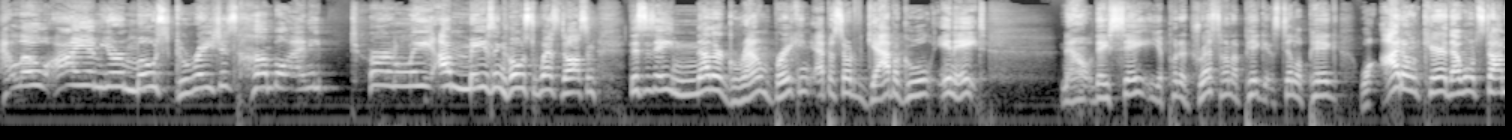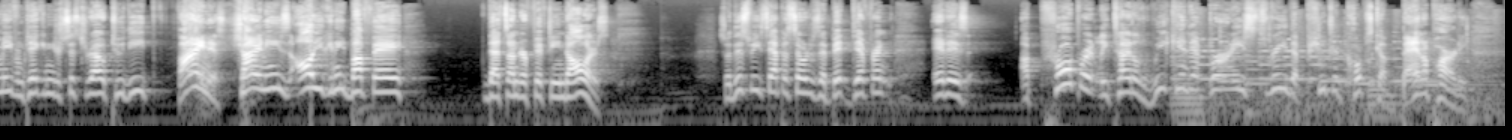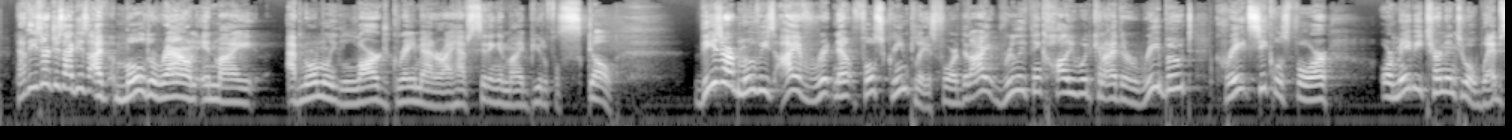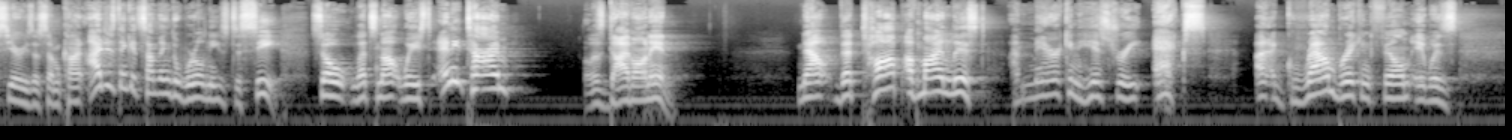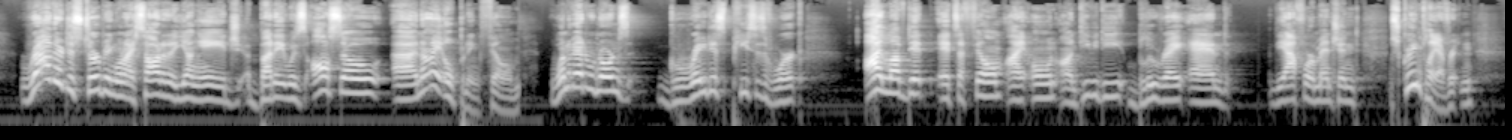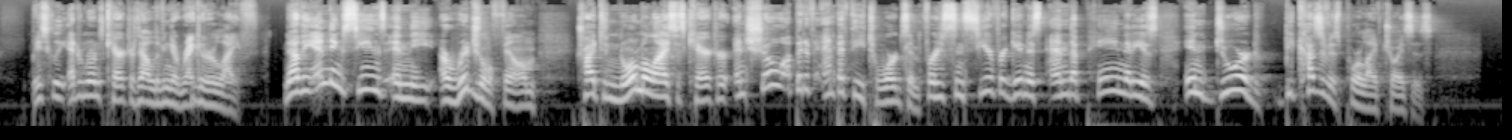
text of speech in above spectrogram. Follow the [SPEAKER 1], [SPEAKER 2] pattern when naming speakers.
[SPEAKER 1] Hello, I am your most gracious, humble, and eternally amazing host, Wes Dawson. This is another groundbreaking episode of Gabagool in 8. Now, they say you put a dress on a pig, it's still a pig. Well, I don't care. That won't stop me from taking your sister out to the finest Chinese all you can eat buffet that's under $15. So, this week's episode is a bit different. It is appropriately titled Weekend at Bernie's 3 The Putrid Corpse Cabana Party. Now, these are just ideas I've mulled around in my abnormally large gray matter I have sitting in my beautiful skull. These are movies I have written out full screenplays for that I really think Hollywood can either reboot, create sequels for, or maybe turn into a web series of some kind. I just think it's something the world needs to see. So let's not waste any time. Let's dive on in. Now, the top of my list American History X, a groundbreaking film. It was rather disturbing when I saw it at a young age, but it was also uh, an eye opening film. One of Edward Norton's greatest pieces of work. I loved it. It's a film I own on DVD, Blu ray, and the aforementioned screenplay I've written. Basically, Edward Norton's character is now living a regular life. Now, the ending scenes in the original film tried to normalize his character and show a bit of empathy towards him for his sincere forgiveness and the pain that he has endured because of his poor life choices.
